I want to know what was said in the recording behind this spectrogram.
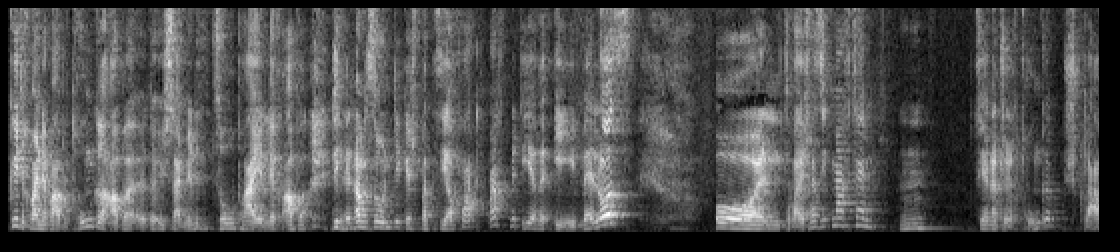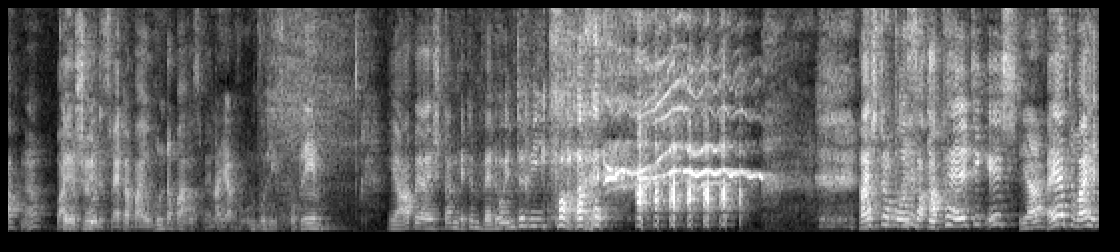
Gut, ich meine, er war betrunken, aber äh, da ist es mir nicht so peinlich, aber die haben am Sonntag eine Spazierfahrt gemacht mit ihren E-Velos. Und weißt du, was sie gemacht haben? Sie haben natürlich getrunken, ist klar, ne? War ja, Ja, schönes. Wetter, war ja wunderbares Wetter. Naja, und wo liegt das Problem? Ja, aber er ist dann mit dem Velo in der Rie gefahren. weißt du, wo es so abhältig ist? Ja. Ja, du weißt,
